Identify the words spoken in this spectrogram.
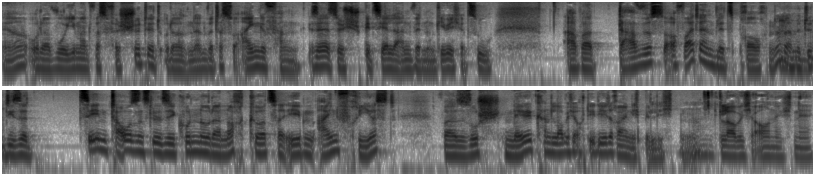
ja, oder wo jemand was verschüttet oder und dann wird das so eingefangen. Das sind natürlich spezielle Anwendungen, gebe ich ja zu. Aber da wirst du auch weiterhin Blitz brauchen, ne? damit du diese Zehntausendstel Sekunde oder noch kürzer eben einfrierst, weil so schnell kann, glaube ich, auch die D3 nicht belichten. Ne? Glaube ich auch nicht, nee.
